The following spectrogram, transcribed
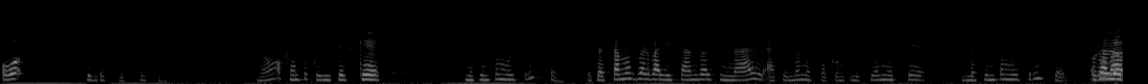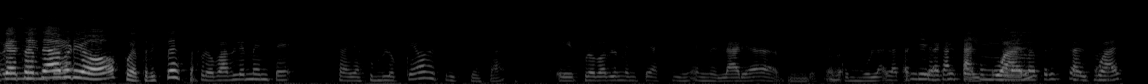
O sientes tristeza. ¿No? Gente que dice es que me siento muy triste. O sea, estamos verbalizando al final, haciendo nuestra conclusión y es que me siento muy triste. O sea, lo que se te abrió fue tristeza. Probablemente traías un bloqueo de tristeza eh, probablemente aquí en el área donde se acumula la tristeza, tal cual, tal cual,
